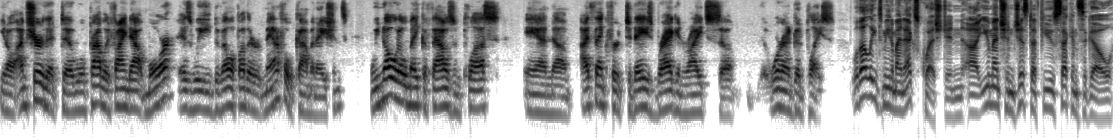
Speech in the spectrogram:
you know, I'm sure that uh, we'll probably find out more as we develop other manifold combinations. We know it'll make a thousand plus, and um, I think for today's bragging rights, uh, we're in a good place. Well, that leads me to my next question. Uh, you mentioned just a few seconds ago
